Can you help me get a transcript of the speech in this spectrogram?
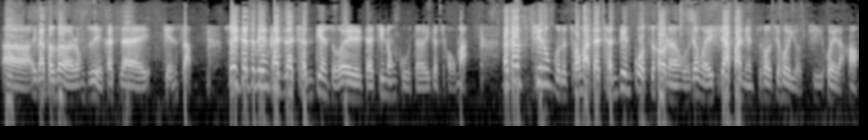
呃，一般投资者融资也开始在减少，所以在这边开始在沉淀所谓的金融股的一个筹码。那当金融股的筹码在沉淀过之后呢，我认为下半年之后就会有机会了，哈。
